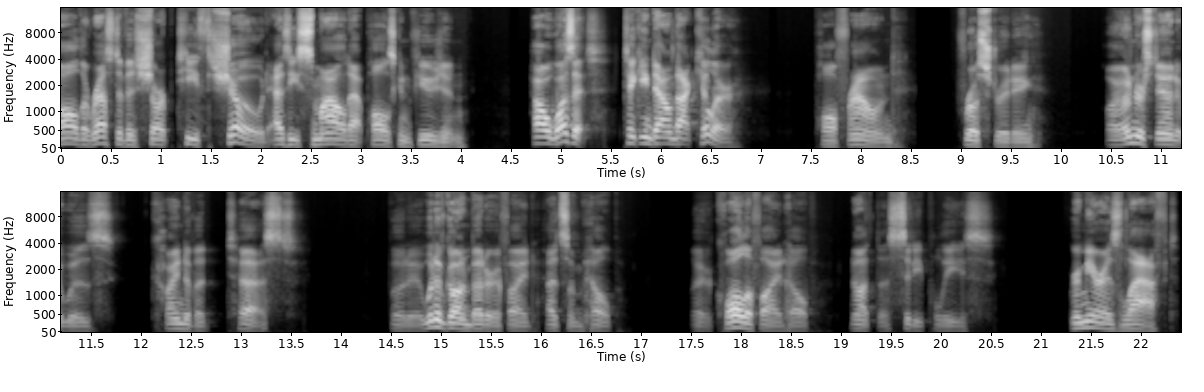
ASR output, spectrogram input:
All the rest of his sharp teeth showed as he smiled at Paul's confusion. How was it, taking down that killer? Paul frowned. Frustrating. I understand it was kind of a test, but it would have gone better if I'd had some help. Like qualified help, not the city police. Ramirez laughed,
